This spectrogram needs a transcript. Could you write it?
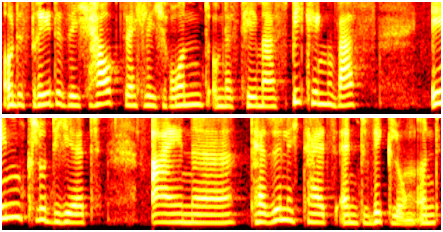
Und es drehte sich hauptsächlich rund um das Thema Speaking, was inkludiert eine Persönlichkeitsentwicklung. Und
